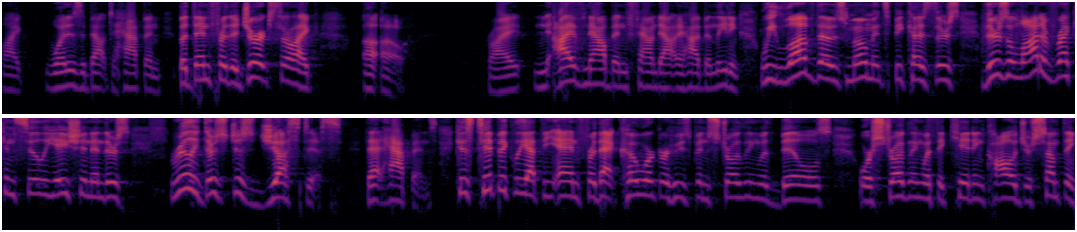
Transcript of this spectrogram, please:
like, what is about to happen? But then for the jerks, they're like, uh oh right? I've now been found out and I've been leading. We love those moments because there's there's a lot of reconciliation and there's really there's just justice that happens. Because typically at the end, for that coworker who's been struggling with bills or struggling with a kid in college or something,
